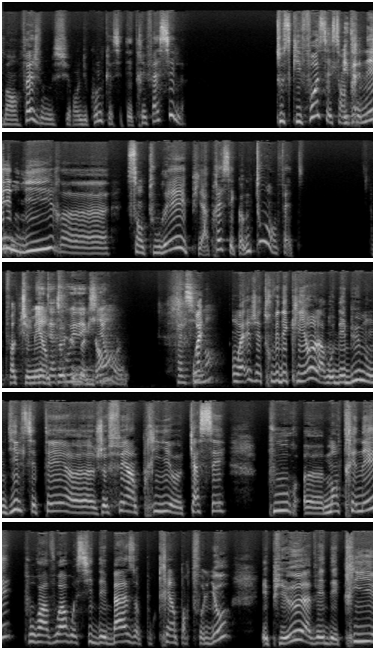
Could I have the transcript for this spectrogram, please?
bah en fait, je me suis rendu compte que c'était très facile. Tout ce qu'il faut, c'est s'entraîner, lire, euh, s'entourer, et puis après, c'est comme tout en fait. Une fois que tu mets un peu trouvé des clients euh, facilement? Ouais, j'ai trouvé des clients. Alors au début, mon deal c'était, euh, je fais un prix cassé pour m'entraîner, pour avoir aussi des bases pour créer un portfolio. Et puis eux avaient des prix,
